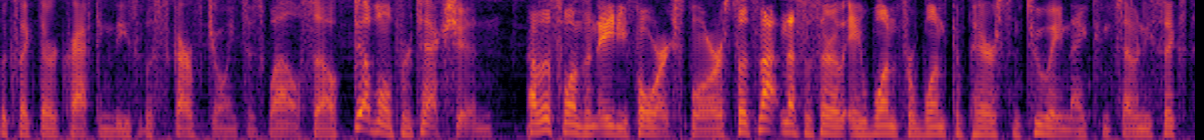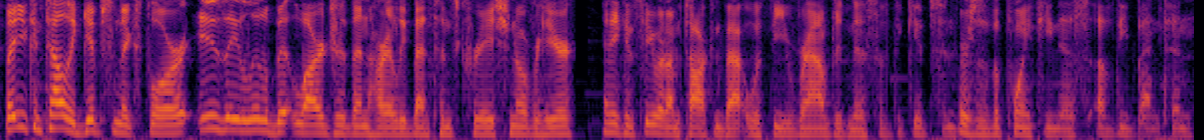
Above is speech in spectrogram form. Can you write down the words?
Looks like they're crafting these with scarf joints as well, so double protection. Now this one's an 84 Explorer, so it's not necessarily a one-for-one -one comparison to a 1976, but you can tell a Gibson Explorer is a little bit larger than Harley Benton's creation over here, and you can see what I'm talking about with the roundedness of the Gibson versus the pointiness of the Benton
